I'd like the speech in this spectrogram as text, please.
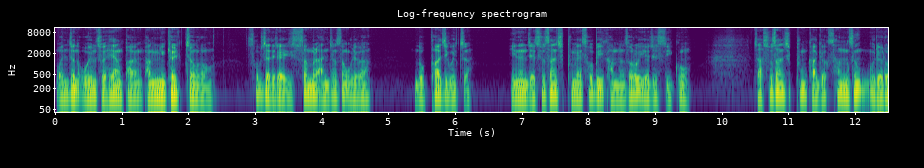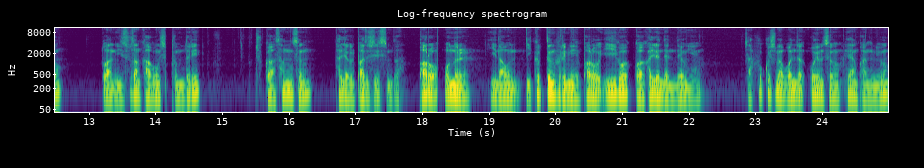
원전 오염수 해양 방- 방류 결정으로 소비자들의 이 수산물 안정성 우려가 높아지고 있죠. 이는 이제 수산식품의 소비 감소로 이어질 수 있고, 자 수산식품 가격 상승 우려로 또한 이 수산 가공식품들이 주가 상승 탄력을 받을 수 있습니다. 바로 오늘 이 나온 이 급등 흐름이 바로 이것과 관련된 내용이에요. 자 후쿠시마 원전 오염수 해양 방류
